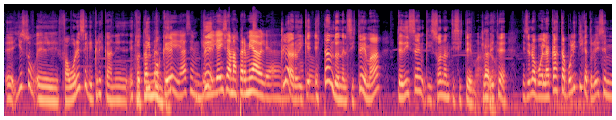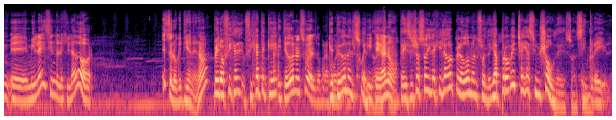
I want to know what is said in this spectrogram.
Eh, y eso eh, favorece que crezcan eh, estos Totalmente. tipos que Sí, hacen que de- mi ley sea más permeable. a- Claro, a y que todo. estando en el sistema, te dicen que son antisistema. Claro. ¿Viste? Dicen, no, porque la casta política te lo dice eh, Milei siendo legislador. Eso es lo que tiene, ¿no? Pero fíjate, fíjate Y que, te dona el sueldo para que te dona el sueldo. Y te ganó. Te dice, yo soy legislador, pero dono el sueldo. Y aprovecha y hace un show de eso encima. Increíble.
